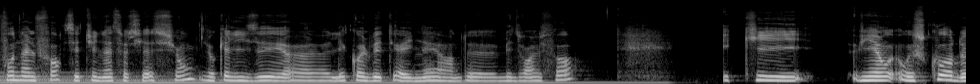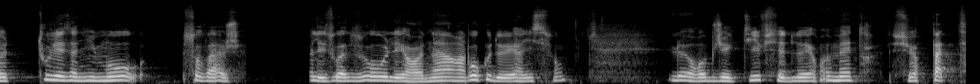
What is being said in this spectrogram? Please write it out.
Faune-Alfort, c'est une association localisée à l'école vétérinaire de Maison-Alfort et qui vient au secours de tous les animaux sauvages, les oiseaux, les renards, beaucoup de hérissons. Leur objectif, c'est de les remettre sur pattes,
